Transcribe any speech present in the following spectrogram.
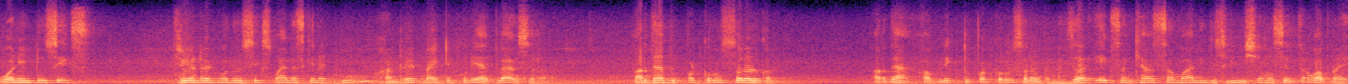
वन इंटू सिक्स थ्री हंड्रेडमधून सिक्स मायनस केले टू हंड्रेड नाईन्टी फोर हे आपला आन्सर आला. अर्ध्या दुप्पट करून सरळ करणे. अर्ध्या ऑब्लिक दुप्पट करून सरळ करणे. जर एक संख्या सम आणि दुसरी विषम असेल तर वापरा हे.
